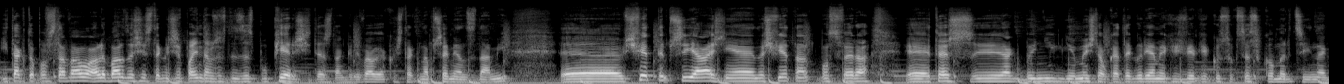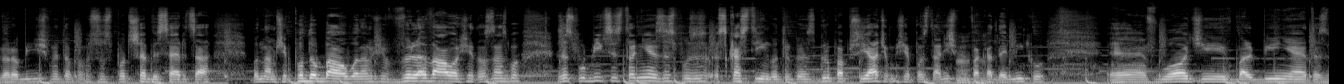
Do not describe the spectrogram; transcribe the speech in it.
i tak to powstawało, ale bardzo się z tego cieszę. Pamiętam, że wtedy zespół Piersi też nagrywał jakoś tak na przemian z nami. E, świetne przyjaźnie, no świetna atmosfera. E, też e, jakby nikt nie myślał kategoriami jakiegoś wielkiego sukcesu komercyjnego. Robiliśmy to po prostu z potrzeby serca, bo nam się podobało, bo nam się wylewało się to z nas, bo zespół Bixys to nie jest zespół z, z castingu, tylko jest grupa przyjaciół. My się poznaliśmy w akademiku e, w Łodzi, w Balbinie, to jest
